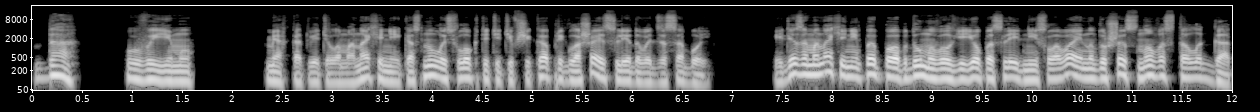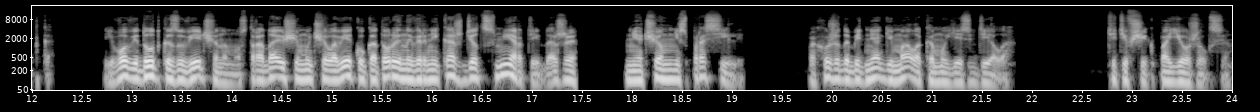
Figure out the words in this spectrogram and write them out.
«Да, увы ему», — мягко ответила монахиня и коснулась локтя тетивщика, приглашая следовать за собой. Идя за монахиней, Пеппо обдумывал ее последние слова, и на душе снова стало гадко. Его ведут к изувеченному, страдающему человеку, который наверняка ждет смерти, даже ни о чем не спросили. Похоже, до бедняги мало кому есть дело. Тетивщик поежился.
